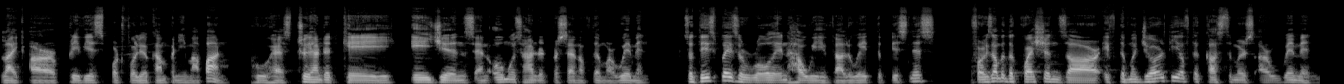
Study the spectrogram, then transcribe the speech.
like our previous portfolio company, Mapan, who has 300K agents and almost 100% of them are women. So this plays a role in how we evaluate the business. For example, the questions are if the majority of the customers are women,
